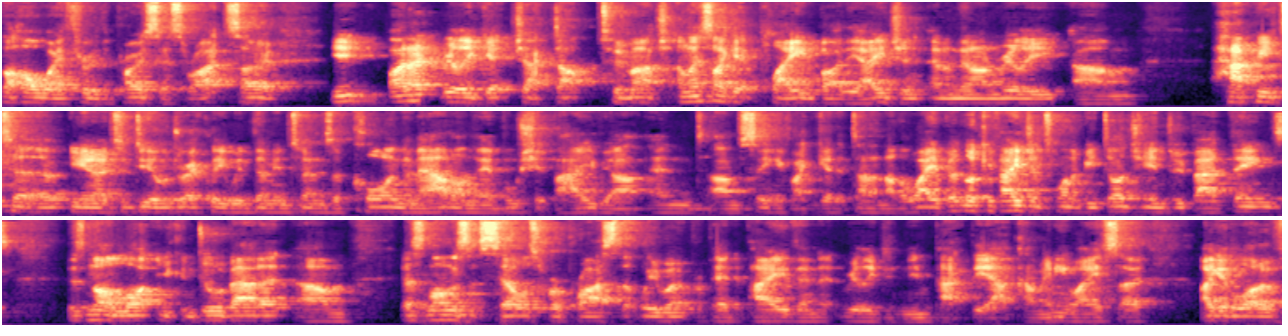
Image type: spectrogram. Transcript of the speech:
the whole way through the process, right? So you, I don't really get jacked up too much unless I get played by the agent, and then I'm really um, happy to you know to deal directly with them in terms of calling them out on their bullshit behavior and um, seeing if I can get it done another way. But look, if agents want to be dodgy and do bad things, there's not a lot you can do about it. Um, as long as it sells for a price that we weren't prepared to pay, then it really didn't impact the outcome anyway. So I get a lot of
